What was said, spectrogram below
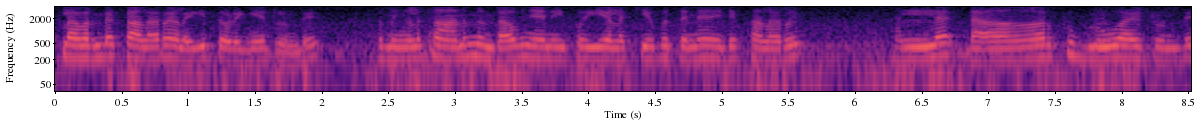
ഫ്ലവറിന്റെ കളർ ഇളകി തുടങ്ങിയിട്ടുണ്ട്. അപ്പം നിങ്ങൾ കാണുന്നുണ്ടാവും ഞാൻ ഇപ്പോൾ ഈ ഇളക്കിയപ്പോൾ തന്നെ അതിന്റെ കളറ് നല്ല ഡാർക്ക് ബ്ലൂ ആയിട്ടുണ്ട്.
